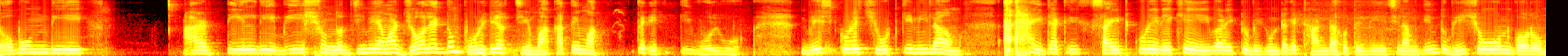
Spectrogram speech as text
লবণ দিয়ে আর তেল দিয়ে বেশ সুন্দর জিভে আমার জল একদম পড়ে যাচ্ছে, মাখাতে মাখাতে, কী বলব? বেশ করে চটকে নিলাম। এটাকে সাইড করে রেখে এবার একটু বেগুনটাকে ঠান্ডা হতে দিয়েছিলাম। কিন্তু ভীষণ গরম,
